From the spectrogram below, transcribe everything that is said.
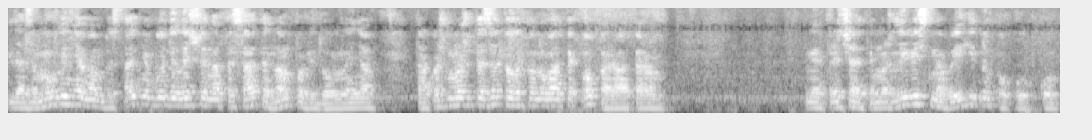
Для замовлення вам достатньо буде лише написати нам повідомлення. Також можете зателефонувати операторам. Не втрачайте можливість на вигідну покупку.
